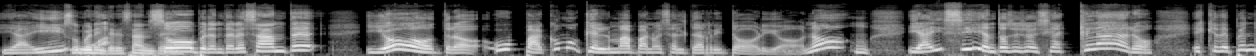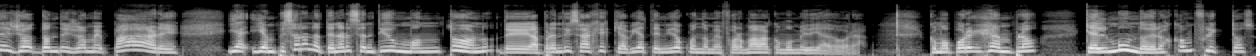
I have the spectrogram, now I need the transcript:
Y ahí. Súper interesante. Súper interesante. Y otro, upa, ¿cómo que el mapa no es el territorio? ¿No? Y ahí sí, entonces yo decía, claro, es que depende yo dónde yo me pare. Y, y empezaron a tener sentido un montón de aprendizajes que había tenido cuando me formaba como mediadora. Como por ejemplo, que el mundo de los conflictos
